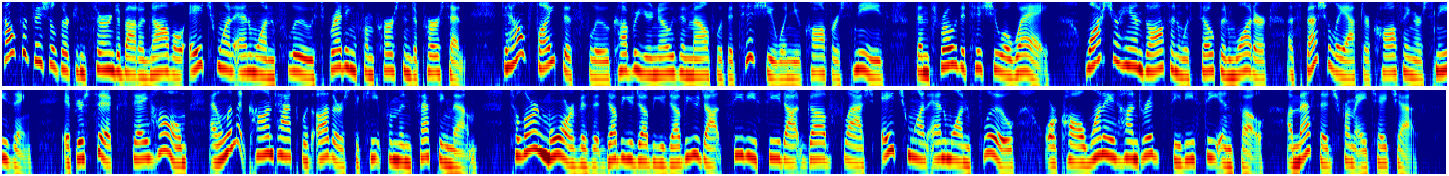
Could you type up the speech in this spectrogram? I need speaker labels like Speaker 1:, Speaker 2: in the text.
Speaker 1: Health officials are concerned about a novel H1N1 flu spreading from person to person. To help fight this flu, cover your nose and mouth with a tissue when you cough or sneeze, then throw the tissue away. Wash your hands often with soap and water, especially after coughing or sneezing. If you're sick, stay home and limit contact with others to keep from infecting them. To learn more, visit www.cdc.gov/h1n1flu or call 1-800-CDC-info. A message from HHS.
